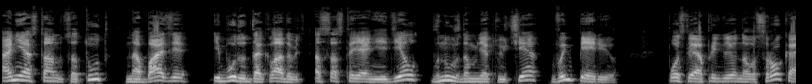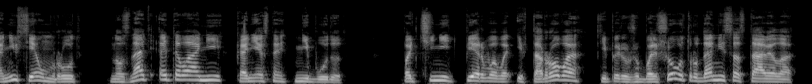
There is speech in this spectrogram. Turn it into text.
Они останутся тут, на базе, и будут докладывать о состоянии дел в нужном мне ключе в империю. После определенного срока они все умрут, но знать этого они, конечно, не будут. Подчинить первого и второго теперь уже большого труда не составило,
